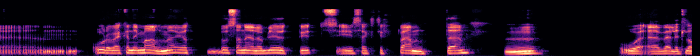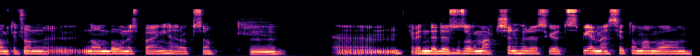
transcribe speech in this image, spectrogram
Um, oroväckande i Malmö är att Bussanello blir utbytt i 65 Mm. och är väldigt långt ifrån någon bonuspoäng här också. Mm. Um, jag vet inte, du som såg matchen, hur det såg ut spelmässigt om man var...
